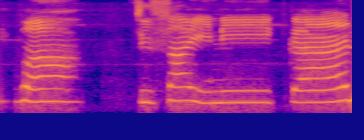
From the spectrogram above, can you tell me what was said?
ใส่ว่าสิใส่นี่กัน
